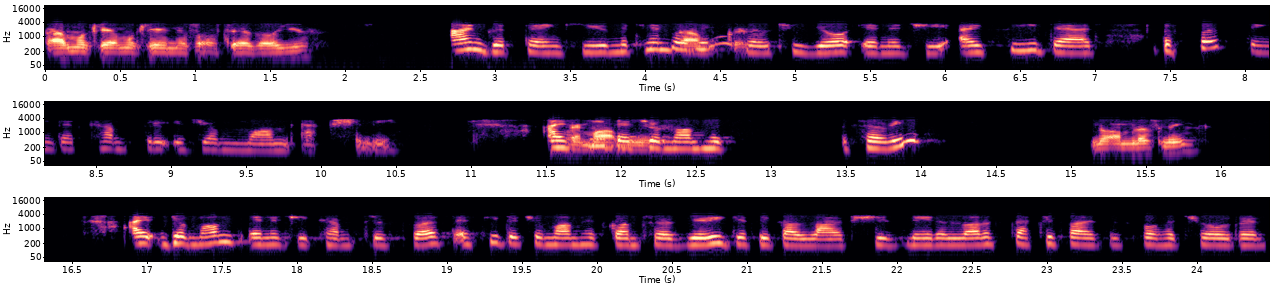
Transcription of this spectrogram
I'm okay. I'm okay. And yourself, Taz, how are you? I'm good, thank you. Matemba, when I go to your energy, I see that the first thing that comes through is your mom, actually. I My see mom, that yes. your mom has Sorry? No, I'm listening. I, your mom's energy comes through first. I see that your mom has gone through a very difficult life. She's made a lot of sacrifices for her children.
